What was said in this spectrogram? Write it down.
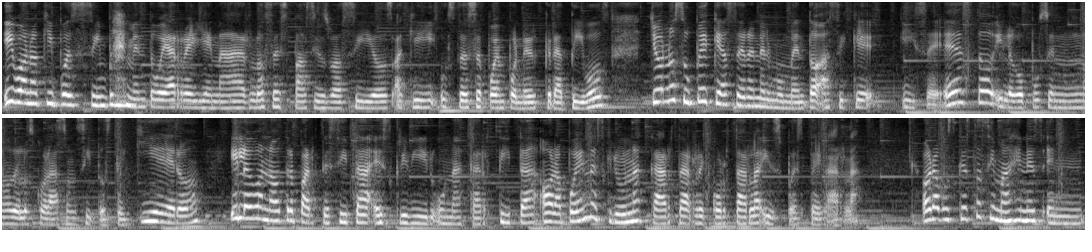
Y bueno, aquí pues simplemente voy a rellenar los espacios vacíos. Aquí ustedes se pueden poner creativos. Yo no supe qué hacer en el momento, así que hice esto y luego puse en uno de los corazoncitos te quiero. Y luego en la otra partecita escribir una cartita. Ahora pueden escribir una carta, recortarla y después pegarla. Ahora busqué estas imágenes en,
